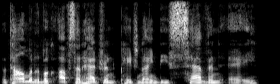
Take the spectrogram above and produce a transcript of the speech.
The Talmud the book of Sanhedrin, page 97a,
